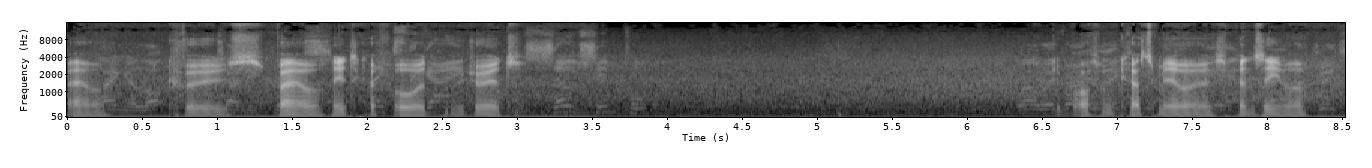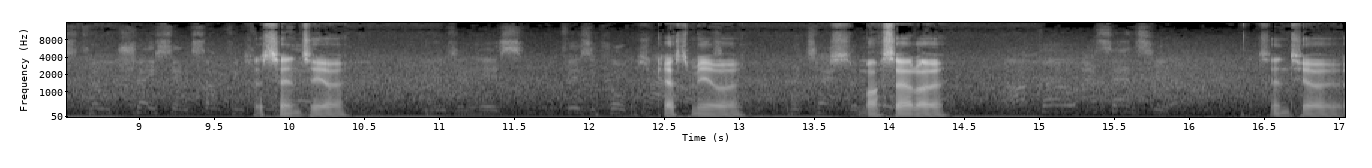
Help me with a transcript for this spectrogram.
Bale. Cruz, Bale need to go forward. Madrid. So simple. Well, we're Good very pass from late in the Casemiro. Benzema. Asensio, Casemiro. Marcelo. Asensio.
